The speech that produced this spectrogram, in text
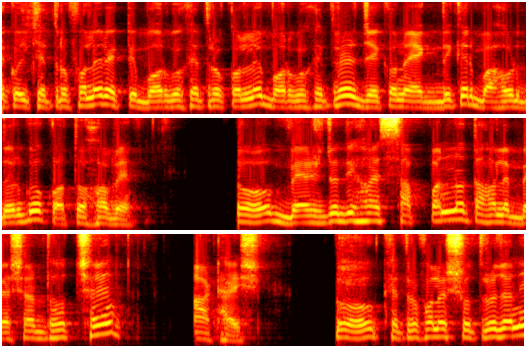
একই ক্ষেত্রফলের একটি বর্গক্ষেত্র করলে বর্গক্ষেত্রের যে কোনো একদিকের বাহুর দৈর্ঘ্য কত হবে? তো ব্যাস যদি হয় ছাপ্পান্ন, তাহলে ব্যাসার্ধ হচ্ছে আঠাইশ। তো ক্ষেত্রফলের সূত্র জানি,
